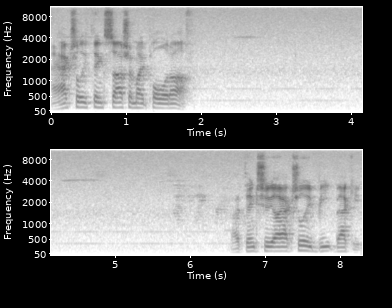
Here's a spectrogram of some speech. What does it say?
I actually think Sasha might pull it off. I think she actually beat Becky.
